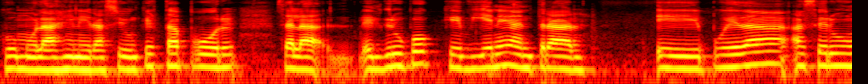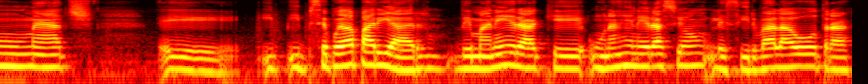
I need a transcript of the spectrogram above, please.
como la generación que está por, o sea, el grupo que viene a entrar eh, pueda hacer un match eh, y, y, se pueda parear de manera que una generación le sirva a la otra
